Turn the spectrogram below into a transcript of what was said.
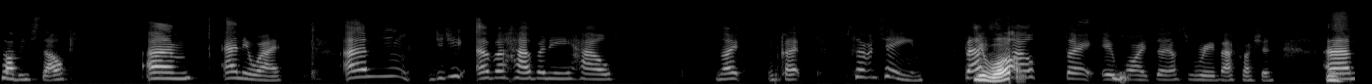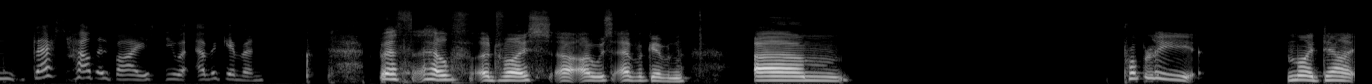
flabby self. Um. Anyway, um, did you ever have any health? No. Okay. Seventeen. Best you what? health it right. That's a really bad question. Um, best health advice you were ever given. Best health advice uh, I was ever given. Um, probably my di-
